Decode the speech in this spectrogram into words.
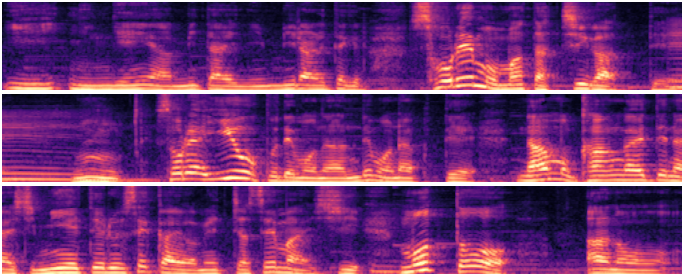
いい人間やんみたいに見られたけどそれもまた違って、ううん。んそれは意欲でも何でもなくて何も考えてないし見えてる世界はめっちゃ狭いし、もっとあの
